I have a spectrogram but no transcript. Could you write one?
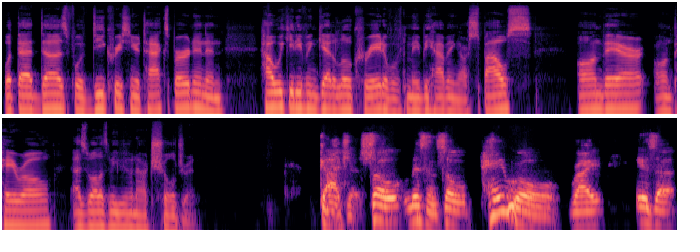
what that does for decreasing your tax burden, and how we could even get a little creative with maybe having our spouse on there on payroll, as well as maybe even our children. Gotcha. So listen, so payroll, right, is a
